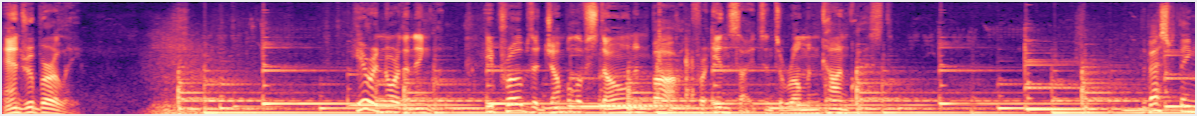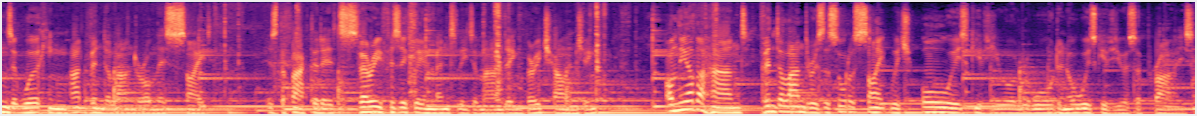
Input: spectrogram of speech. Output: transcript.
Andrew Birley. Here in northern England, he probes a jumble of stone and bog for insights into Roman conquest. The best things at working at Vindolanda on this site is the fact that it's very physically and mentally demanding, very challenging. On the other hand, Vindolanda is the sort of site which always gives you a reward and always gives you a surprise.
